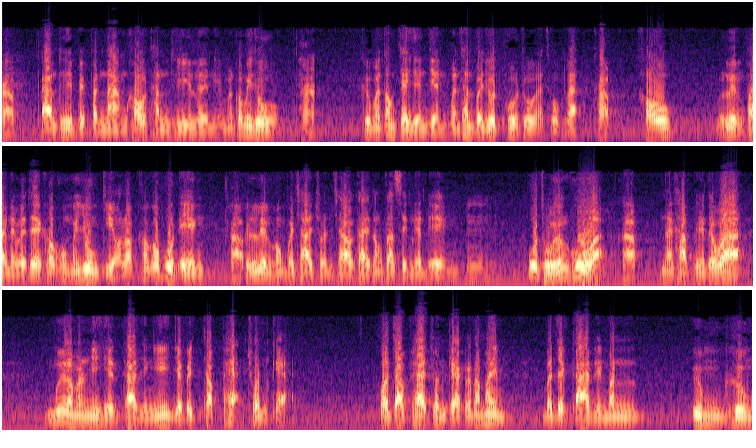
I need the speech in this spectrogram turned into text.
ครับ ๆ การที่ไปประนามเขาทันทีเลยนี่มันก็ไม่ถูก ฮะ คือมันต้องใจเย็นๆเหมือนท่านประยุทธ์พูดถูกอะถูกแล้ว ครับ เขาเรื่องภายในประเทศเขาคงไม่ยุ่งเกี่ยวหรอกเขาก็พูดเอง ครับ เป็นเรื่องของประชาชนชาวไทยต้องตัดสินกันเอง อืมพูดถูกทั้งคู่อะครับ นะครับเพียงแต่ว่าเมื่อมันมีเหตุการณ์อย่างนี้ อย่าไปจับแพะชนแกะ พอจับแพะชนแกะก็ทำให้บรรยากาศเนี่ยมันอึมครึม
